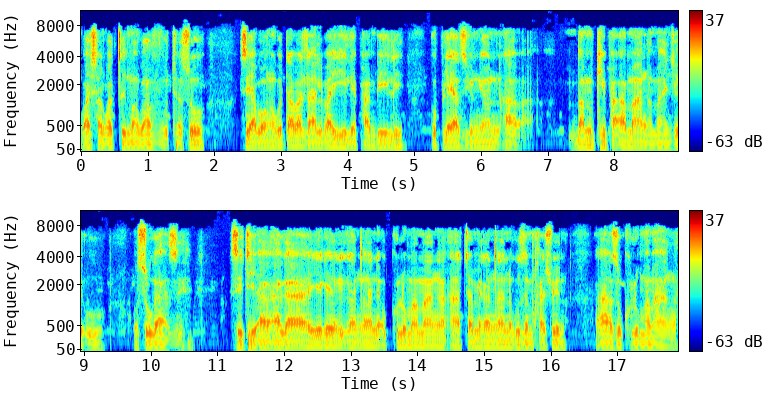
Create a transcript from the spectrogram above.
Washa kwacima kwavutha. So siyabonga ukuthi abadlali bayile phambili ku-players union bamkhipha amanga manje usukazi sithi akayeke kancane ukukhuluma amanga ajame kancane ukuze emhashweni azokhuluma amanga.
